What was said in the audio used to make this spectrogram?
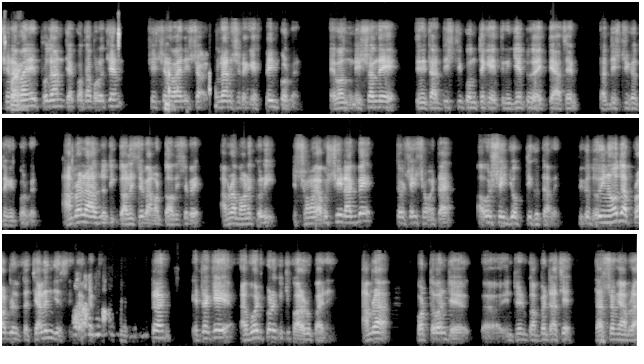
সেনাবাহিনীর প্রধান যে কথা বলেছেন সেই সেনাবাহিনীর প্রধান সেটাকে এক্সপ্লেন করবেন এবং নিঃসন্দেহে তিনি তার দৃষ্টিকোণ থেকে তিনি যেহেতু দায়িত্বে আছেন তার দৃষ্টিকোণ থেকে করবেন আমরা রাজনৈতিক দল হিসেবে, আমার দল হিসেবে আমরা মনে করি সময় অবশ্যই লাগবে, তো সেই সময়টা অবশ্যই যৌক্তিক হতে হবে। Because we know the problem the challenges সুতরাং এটাকে অ্যাভয়েড করে কিছু করার উপায় নেই। আমরা বর্তমান যে ইন্টারিম গভর্নমেন্ট আছে, তার সঙ্গে আমরা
